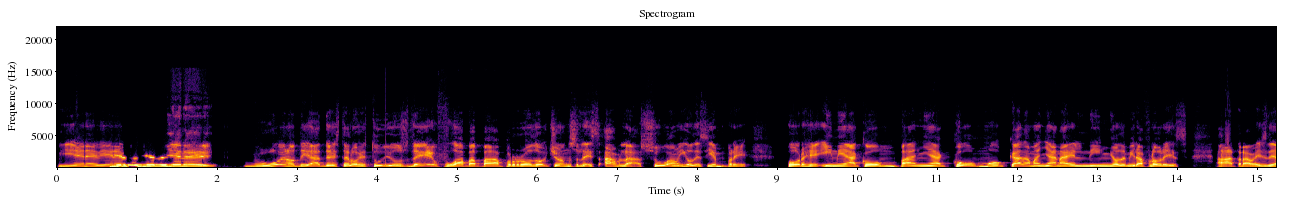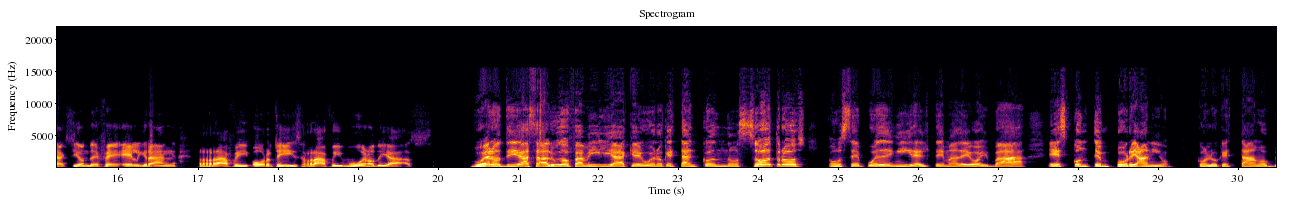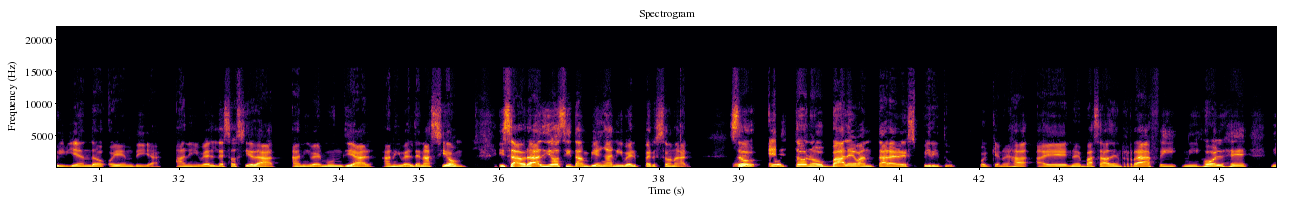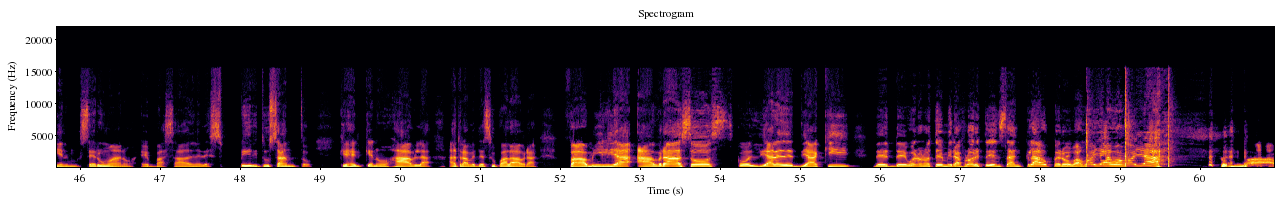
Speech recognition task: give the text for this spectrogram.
Viene, viene, viene, viene. Buenos días desde los estudios de Fuapapa Productions. Les habla su amigo de siempre, Jorge, y me acompaña como cada mañana el niño de Miraflores a través de Acción de Fe, el gran Rafi Ortiz. Rafi, buenos días. Buenos días, saludos familia, qué bueno que están con nosotros. No se pueden ir, el tema de hoy va, es contemporáneo con lo que estamos viviendo hoy en día a nivel de sociedad, a nivel mundial, a nivel de nación. Y sabrá Dios y también a nivel personal. So, esto nos va a levantar el espíritu, porque no es, eh, no es basado en Rafi, ni Jorge, ni en ser humano, es basado en el Espíritu Santo, que es el que nos habla a través de su palabra. Familia, abrazos cordiales desde aquí, desde, bueno, no estoy en Miraflores, estoy en San Cloud, pero vamos allá, vamos allá.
